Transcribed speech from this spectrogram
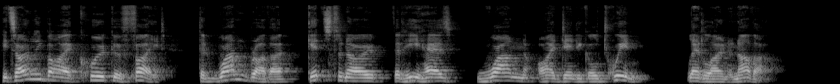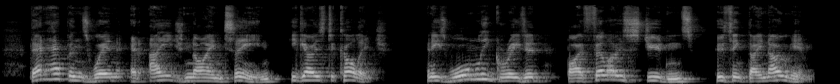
It's only by a quirk of fate that one brother gets to know that he has one identical twin, let alone another. That happens when, at age 19, he goes to college and he's warmly greeted by fellow students who think they know him.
